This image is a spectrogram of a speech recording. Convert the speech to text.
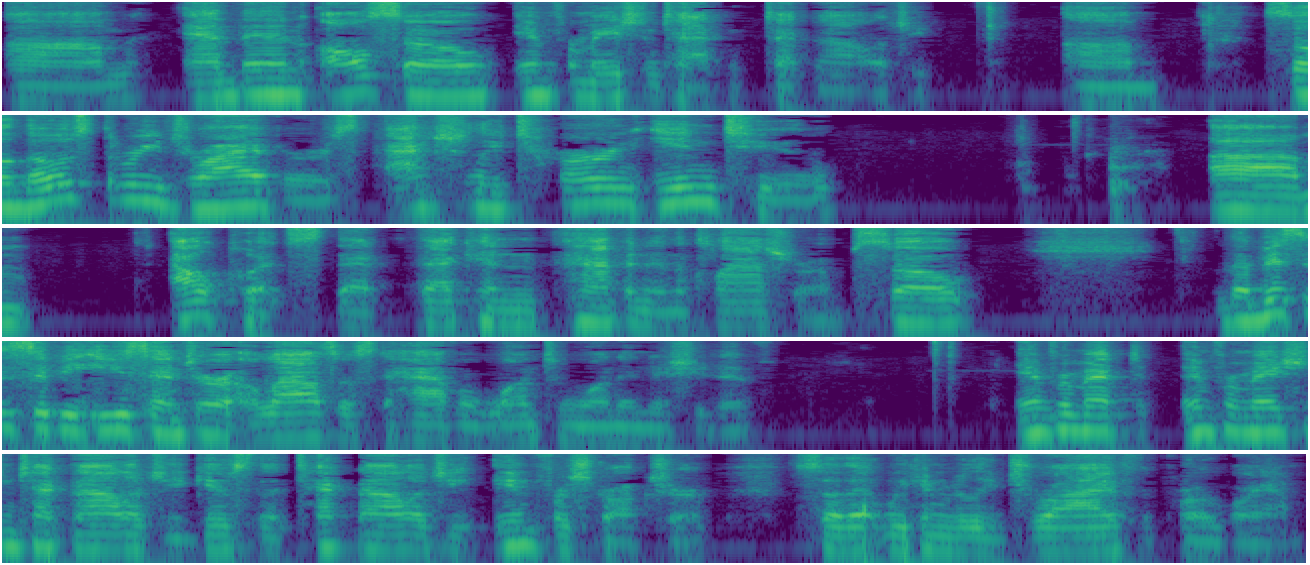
um, and then also information te technology. Um, so those three drivers actually turn into um, outputs that, that can happen in the classroom. So the Mississippi E-Center allows us to have a one-to-one -one initiative. Informat information technology gives the technology infrastructure so that we can really drive the program.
